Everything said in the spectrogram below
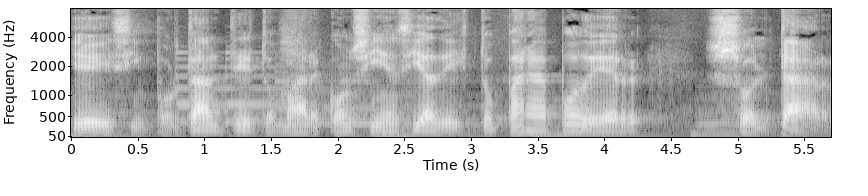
Es importante tomar conciencia de esto para poder soltar.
